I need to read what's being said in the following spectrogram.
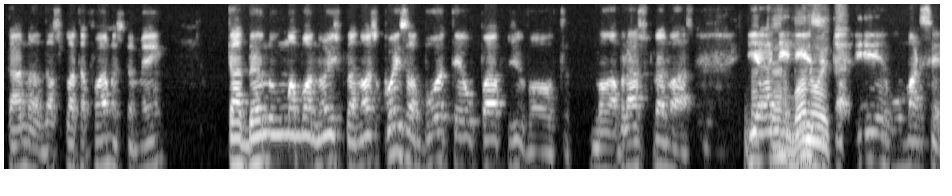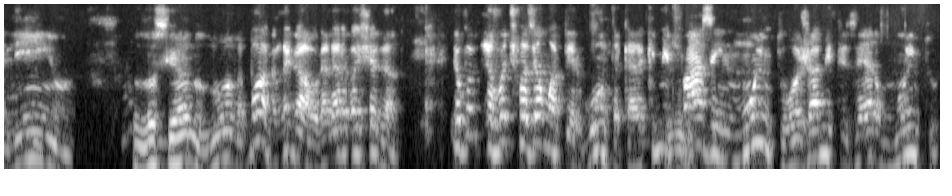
tá nas plataformas também. Tá dando uma boa noite para nós. Coisa boa ter o papo de volta. Um abraço para nós. E Bacana, a Denise está ali, o Marcelinho, o Luciano Lula. Boa, legal, a galera vai chegando. Eu vou, eu vou te fazer uma pergunta, cara, que me fazem muito, ou já me fizeram muito,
